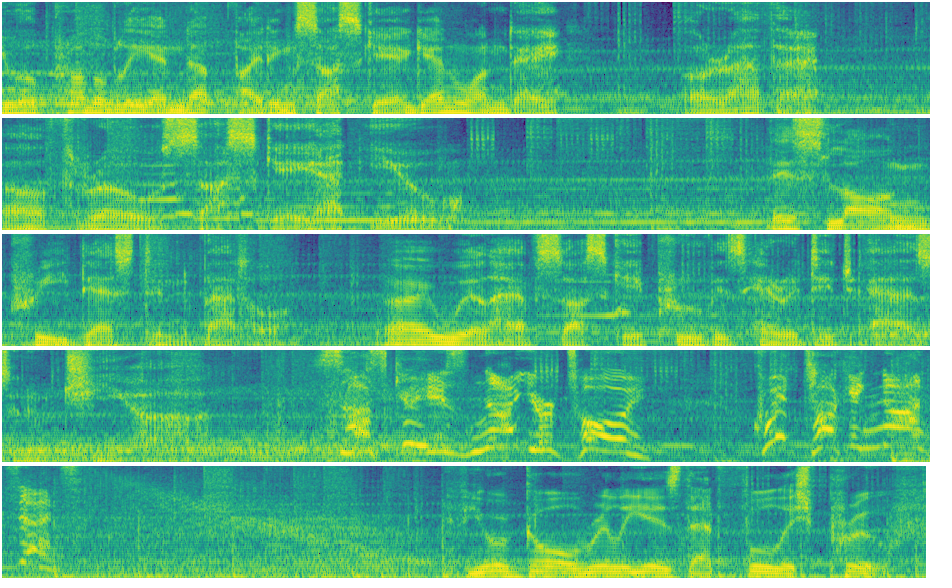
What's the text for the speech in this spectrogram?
You will probably end up fighting Sasuke again one day. Or rather, I'll throw Sasuke at you. This long, predestined battle, I will have Sasuke prove his heritage as an Uchiha. Sasuke is not your toy! Quit talking nonsense! If your goal really is that foolish proof,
